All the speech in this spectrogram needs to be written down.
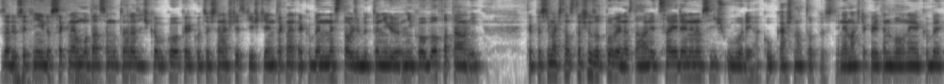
Vzadu se ti někdo sekne, omotá se mu to hrazíčka okolo krku, což se naštěstí ještě jen tak ne, by nestalo, že by to někdo, někoho bylo fatální tak prostě máš tam strašnou zodpovědnost a hlavně celý den jenom sedíš u vody a koukáš na to prostě. Nemáš takový ten volný jakoby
